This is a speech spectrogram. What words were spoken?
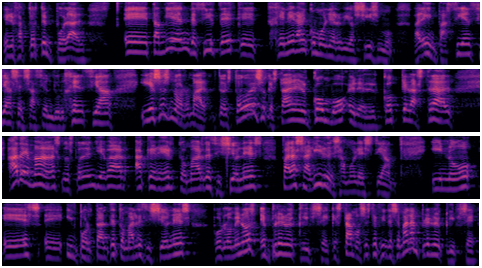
en el factor temporal. Eh, también decirte que generan como nerviosismo, ¿vale? Impaciencia, sensación de urgencia, y eso es normal. Entonces, todo eso que está en el combo, en el cóctel astral, además nos pueden llevar a querer tomar decisiones para salir de esa molestia. Y no es eh, importante tomar decisiones por lo menos en pleno eclipse, que estamos este fin de semana en pleno eclipse,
